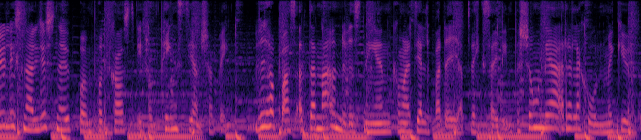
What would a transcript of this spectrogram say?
Du lyssnar just nu på en podcast ifrån Pingst Jönköping. Vi hoppas att denna undervisning kommer att hjälpa dig att växa i din personliga relation med Gud.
